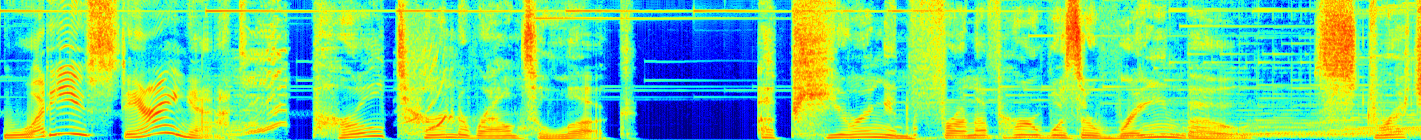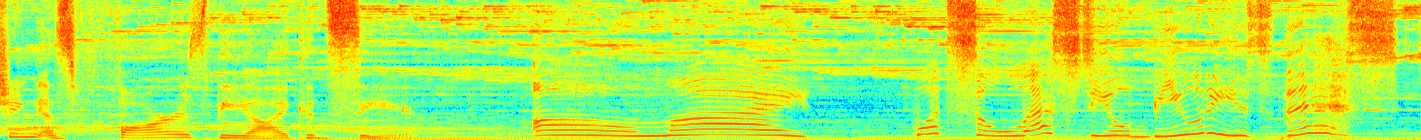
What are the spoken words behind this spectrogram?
What are you staring at? Pearl turned around to look. Appearing in front of her was a rainbow, stretching as far as the eye could see. Oh my! What celestial beauty is this?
